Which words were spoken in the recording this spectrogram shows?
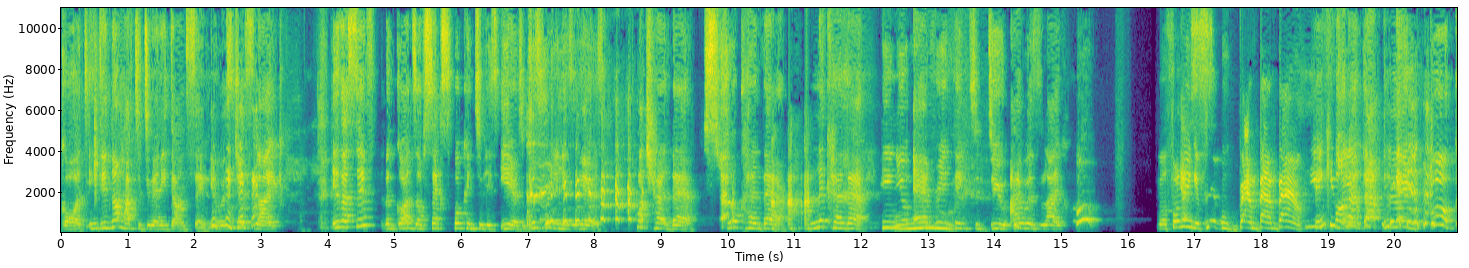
god, he did not have to do any dancing. It was just like it's as if the gods of sex spoke into his ears, whispered in his ears touch her there, stroke her there, lick her there. He knew Ooh. everything to do. I was like, Whoo! You're following yes. a playbook, bam, bam, bam. He Thank you. Followed that playbook.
